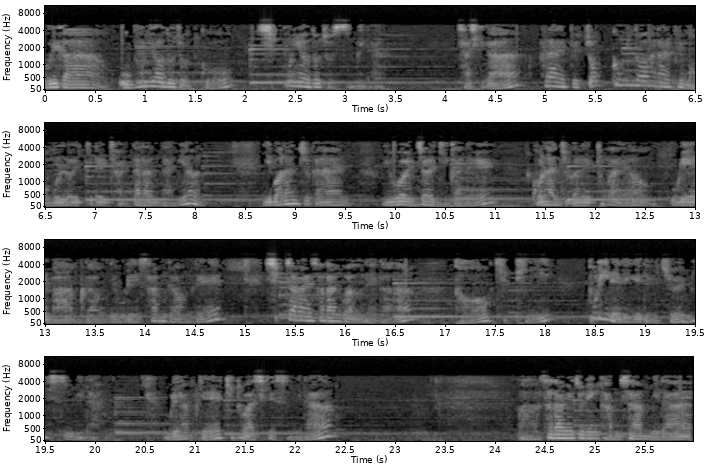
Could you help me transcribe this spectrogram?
우리가 5분이어도 좋고 10분이어도 좋습니다. 자기가 하나님 앞에 조금 더 하나님 앞에 머물러 있기를 결단한다면 이번 한 주간 6월절 기간을 고난 주간을 통하여 우리의 마음 가운데 우리의 삶 가운데 십자가의 사랑과 은혜가 더 깊이 뿌리 내리게 될 줄 믿습니다. 우리 함께 기도하시겠습니다. 아, 사랑해 주님 감사합니다.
